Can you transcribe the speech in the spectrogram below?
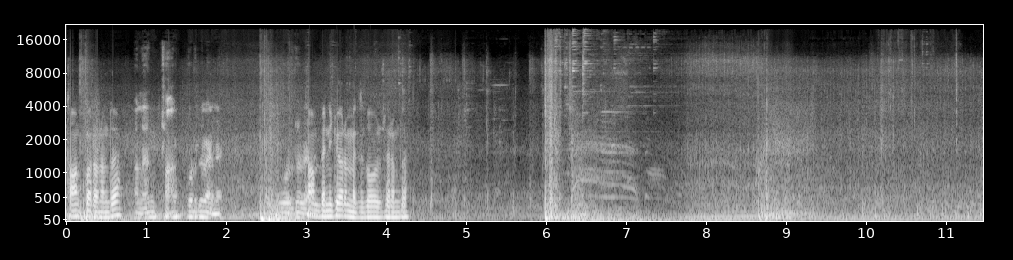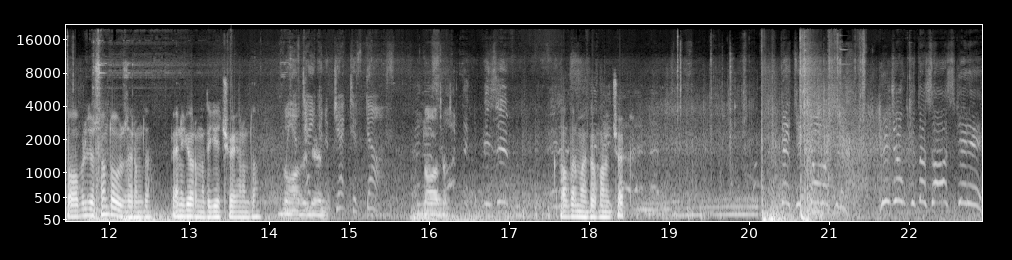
Tank var önümde. Ananın tank vurdu beni. Vurdu beni. Tamam beni görmedi doğu üzerimde. Doğabiliyorsan doğu üzerimde. Beni görmedi geçiyor yanımdan. Doğabiliyorum. Doğru. Kaldırma kafanı uçak. Tetikte olasınız. Hücum kıtası askeri.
